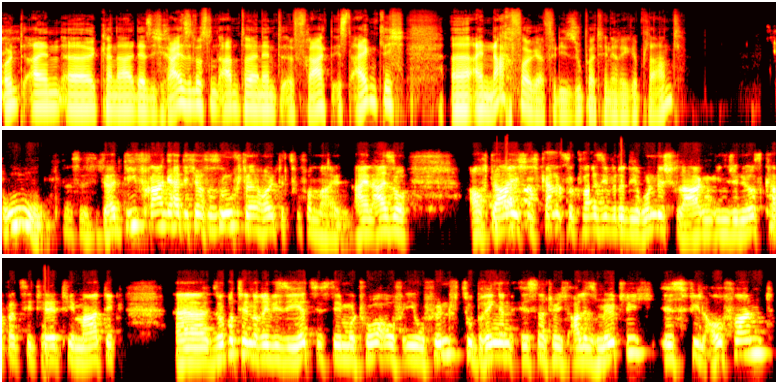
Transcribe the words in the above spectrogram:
Und ein äh, Kanal, der sich Reiselust und Abenteuer nennt, äh, fragt, ist eigentlich äh, ein Nachfolger für die Super Teneré geplant? Oh, das ist, die Frage hatte ich ja versucht, äh, heute zu vermeiden. Nein, also auch da, ich, ich kann jetzt so quasi wieder die Runde schlagen. Ingenieurskapazität, Thematik. Äh, Supertenere, wie sie jetzt ist, den Motor auf EU5 zu bringen, ist natürlich alles möglich, ist viel Aufwand,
